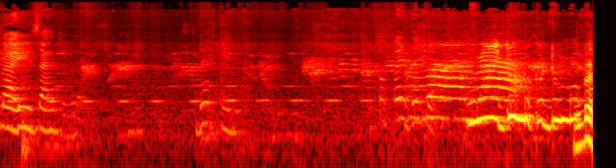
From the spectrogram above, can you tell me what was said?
नाही मी धर.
